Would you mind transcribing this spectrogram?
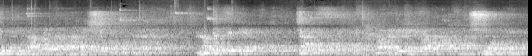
Beziehungen habe, dann habe ich schon. Not se vrea, ceas, mă.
